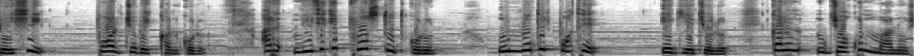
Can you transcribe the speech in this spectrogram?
বেশি পর্যবেক্ষণ করুন আর নিজেকে প্রস্তুত করুন, উন্নতির পথে এগিয়ে চলুন। কারণ যখন মানুষ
